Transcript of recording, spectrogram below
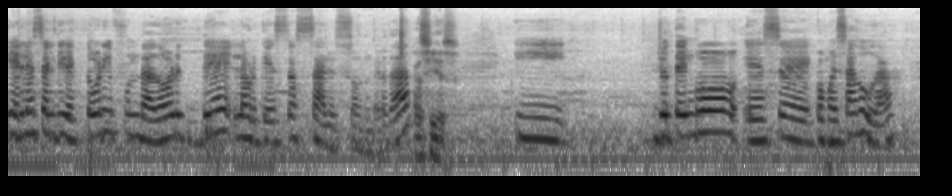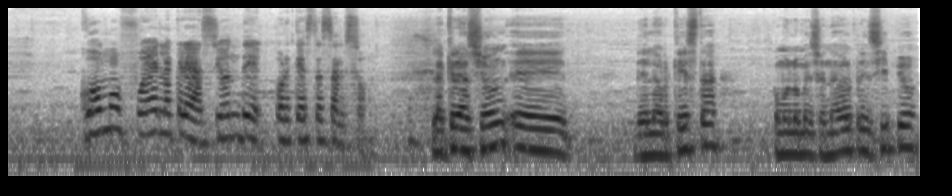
que él es el director y fundador de la orquesta Salson, ¿verdad? Así es. Y yo tengo ese, como esa duda, ¿cómo fue la creación de Orquesta Salson? La creación eh, de la orquesta, como lo mencionaba al principio,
